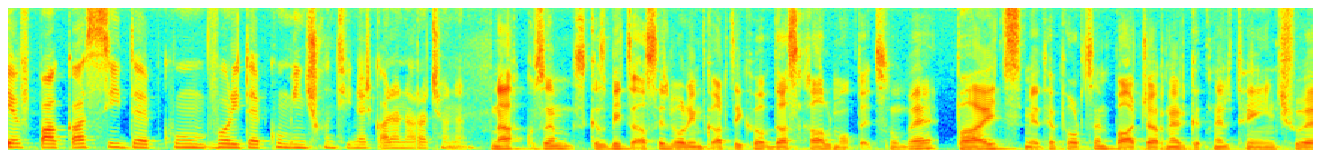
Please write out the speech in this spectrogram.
եւ պակասի դեպքում, որի դեպքում ինչ խնդիրներ կարան առաջանան։ Նախ կուզեմ սկզբից ասել, որ իմ կարծիքով դա սխալ մոտեցում է, բայց եթե փորձեմ պատճառներ գտնել, թե ինչու է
